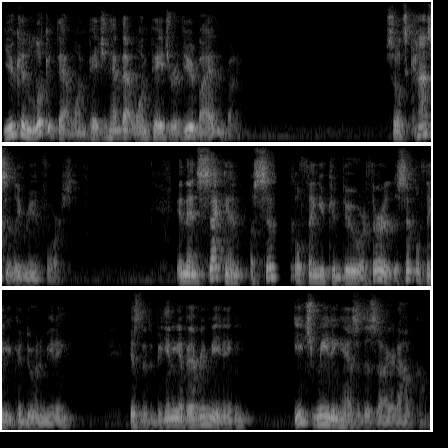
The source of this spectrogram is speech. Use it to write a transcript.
you can look at that one page and have that one page reviewed by everybody. So it's constantly reinforced. And then, second, a simple thing you can do, or third, the simple thing you can do in a meeting is at the beginning of every meeting, each meeting has a desired outcome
